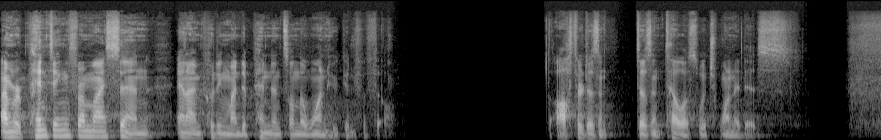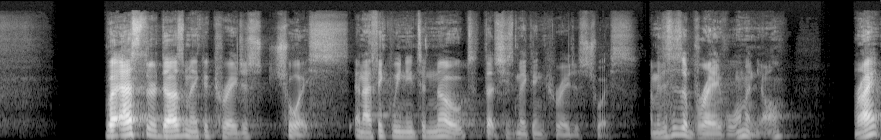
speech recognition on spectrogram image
I'm repenting from my sin and I'm putting my dependence on the one who can fulfill. The author doesn't, doesn't tell us which one it is. But Esther does make a courageous choice. And I think we need to note that she's making a courageous choice. I mean, this is a brave woman, y'all, right?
